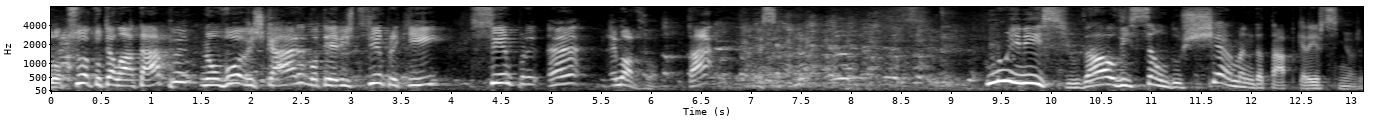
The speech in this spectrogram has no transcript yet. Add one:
Sou a pessoa que tutela a TAP, não vou arriscar, vou ter isto sempre aqui, sempre hein, em modo de voo. Tá? Assim. No início da audição do chairman da TAP, que era este senhor,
